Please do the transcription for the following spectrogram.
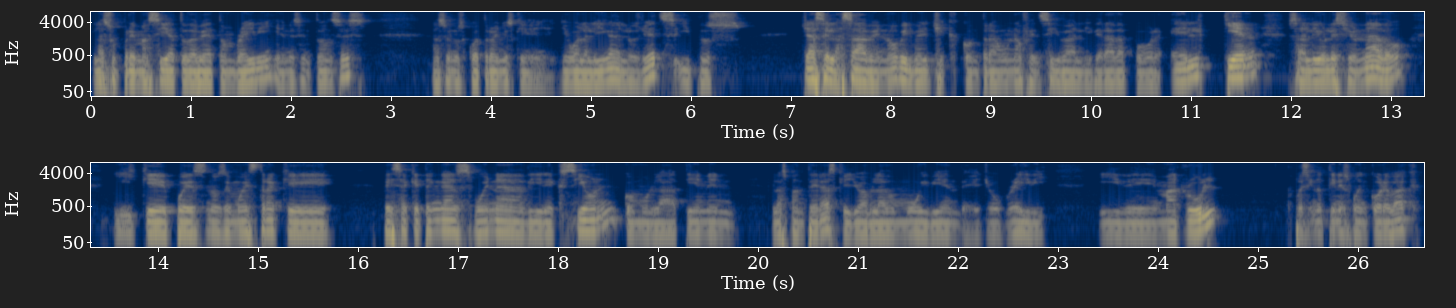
la supremacía todavía de Tom Brady en ese entonces, hace unos cuatro años que llegó a la liga en los Jets y pues ya se la sabe, ¿no? Bill Belichick contra una ofensiva liderada por él, quien salió lesionado y que pues nos demuestra que pese a que tengas buena dirección, como la tienen las Panteras, que yo he hablado muy bien de Joe Brady y de Matt Rule, pues si no tienes buen coreback,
